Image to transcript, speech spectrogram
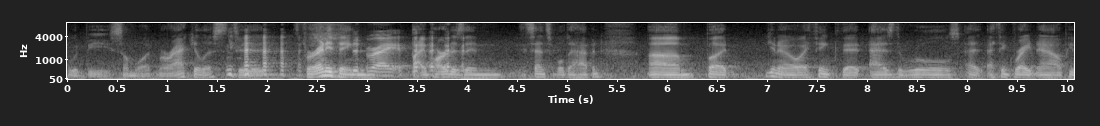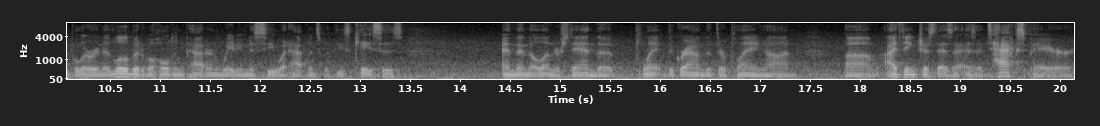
would be somewhat miraculous to, for anything right. bipartisan sensible to happen. Um, but you know, I think that as the rules, I, I think right now people are in a little bit of a holding pattern, waiting to see what happens with these cases, and then they'll understand the play, the ground that they're playing on. Um, I think just as a, as a taxpayer,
